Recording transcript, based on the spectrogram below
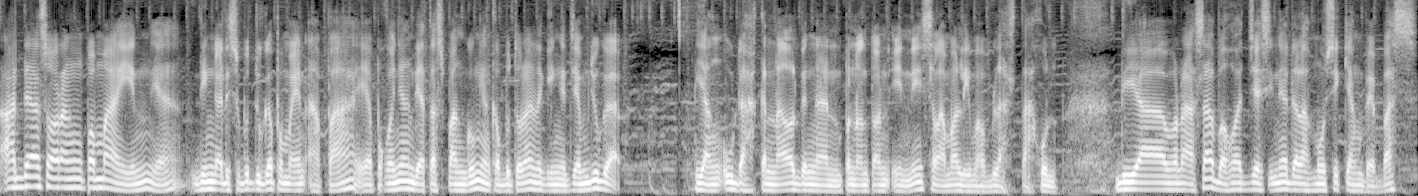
ada seorang pemain ya, dia nggak disebut juga pemain apa ya, pokoknya yang di atas panggung yang kebetulan lagi ngejam juga yang udah kenal dengan penonton ini selama 15 tahun. Dia merasa bahwa jazz ini adalah musik yang bebas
